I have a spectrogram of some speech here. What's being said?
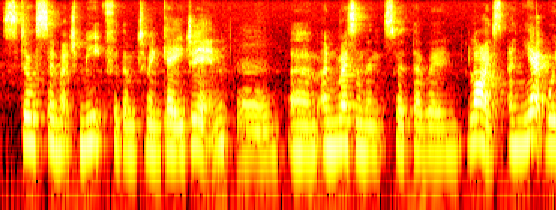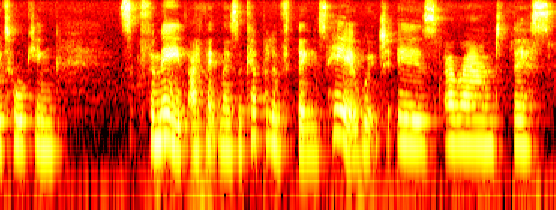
still so much meat for them to engage in. um, and resonance with their own lives. And yet, we're talking, for me, I think there's a couple of things here, which is around this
